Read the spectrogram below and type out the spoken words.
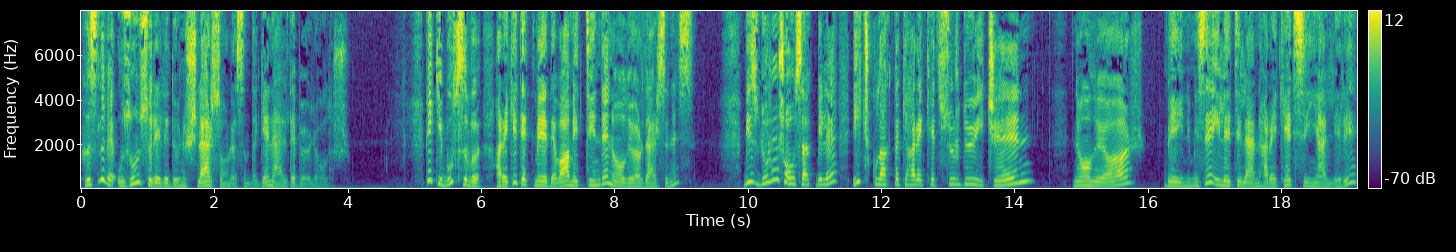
Hızlı ve uzun süreli dönüşler sonrasında genelde böyle olur. Peki bu sıvı hareket etmeye devam ettiğinde ne oluyor dersiniz? Biz durmuş olsak bile iç kulaktaki hareket sürdüğü için ne oluyor? Beynimize iletilen hareket sinyalleri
